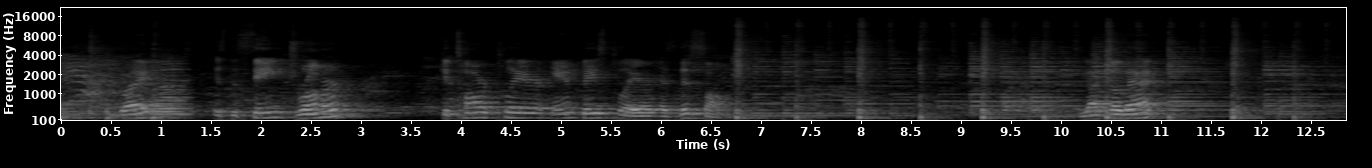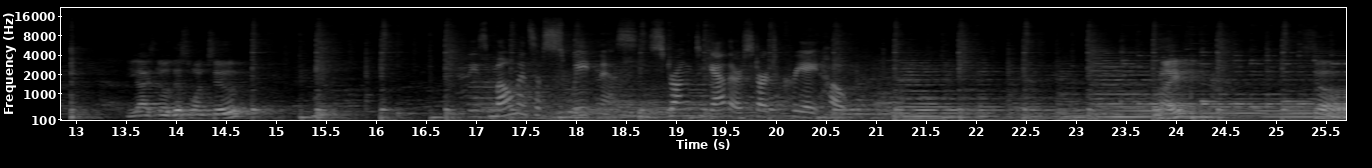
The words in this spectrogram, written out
Yeah. Right? It's the same drummer, guitar player, and bass player as this song. You guys know that? You guys know this one too? These moments of sweetness strung together start to create hope. Right? So,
